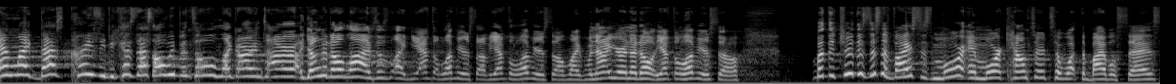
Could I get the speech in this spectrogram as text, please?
And like, that's crazy because that's all we've been told like our entire young adult lives is like, you have to love yourself. You have to love yourself. Like, when now you're an adult, you have to love yourself. But the truth is, this advice is more and more counter to what the Bible says.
